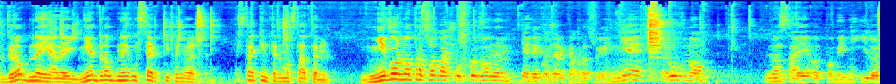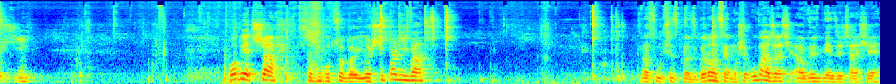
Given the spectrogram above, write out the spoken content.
drobnej, ale i niedrobnej usterki, ponieważ z takim termostatem nie wolno pracować uszkodzonym, kiedy kosiarka pracuje nierówno, zostaje odpowiedniej ilości powietrza w stosunku co do ilości paliwa. Teraz tu wszystko jest gorące, muszę uważać, a Wy w międzyczasie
